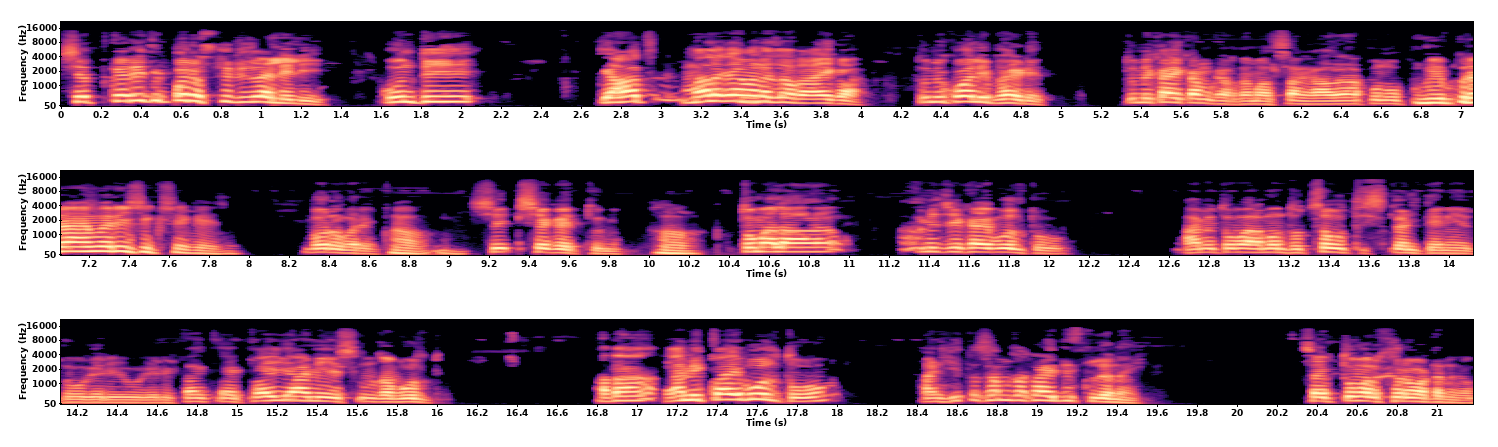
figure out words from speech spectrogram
शेतकऱ्याची परिस्थिती झालेली कोणती? की आज मला काय म्हणायचं आता ऐका तुम्ही क्वालिफाईड आहेत. तुम्ही काय काम करता? मला सांगा आज आपण मी प्रायमरी शिक्षक आहे. बरोबर आहे. हो. शिक्षक आहेत तुम्ही. हो. तुम्हाला आम्ही जे काय बोलतो आम्ही तुम्हाला म्हणतो चौतीस कंटेन आहेत वगैरे वगैरे. काय काय काही आम्ही समजा बोलतो. आता आम्ही काय बोलतो आणि इथं समजा काय दिसलं नाही. साहेब तुम्हाला खरं वाटत का?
